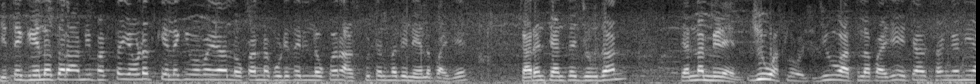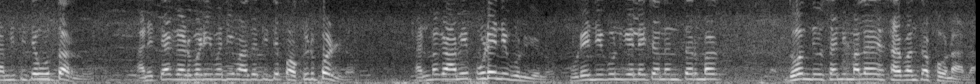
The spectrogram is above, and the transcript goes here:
तिथे गेलो तर आम्ही फक्त एवढंच केलं की बाबा या लोकांना कुठेतरी लवकर हॉस्पिटलमध्ये नेलं पाहिजे. कारण त्यांचं जीवदान त्यांना मिळेल. जीव वाचला पाहिजे. जीव वाचला पाहिजे. याच्या संघाने आम्ही तिथे उतरलो. आणि त्या गडबडीमध्ये माझं तिथे पॉकेट पडलं. आणि मग आम्ही पुढे निघून गेलो. पुढे निघून गेल्याच्यानंतर मग दोन दिवसांनी मला साहेबांचा फोन आला.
